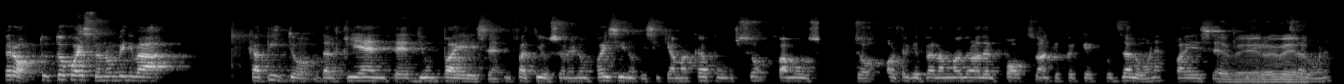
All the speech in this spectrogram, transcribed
Però tutto questo non veniva capito dal cliente di un paese. Infatti io sono in un paesino che si chiama Capurso, famoso oltre che per la Madonna del Pozzo, anche perché è Cozzalone, paese è vero, è Cozzalone.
